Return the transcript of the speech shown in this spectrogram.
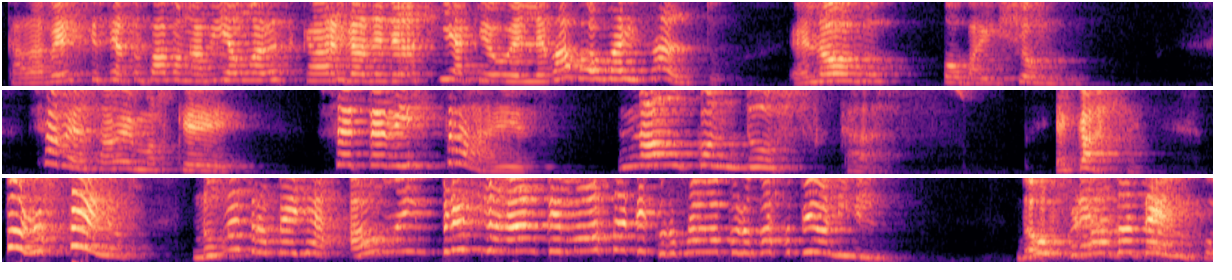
Cada vez que se atopaban había unha descarga de enerxía que o elevaba ao máis alto, e logo o baixón. Xa ben sabemos que se te distraes, non conduzcas. E case, polos pelos, non atropella a unha impresionante moza que cruzaba polo paso peonil dou freado a tempo,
